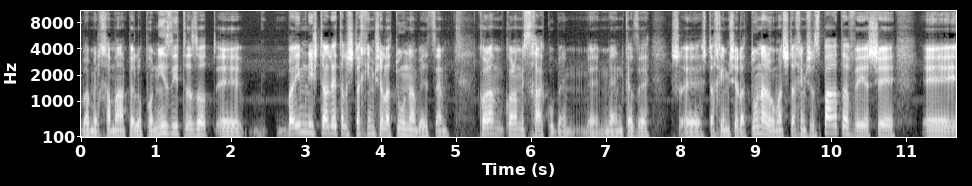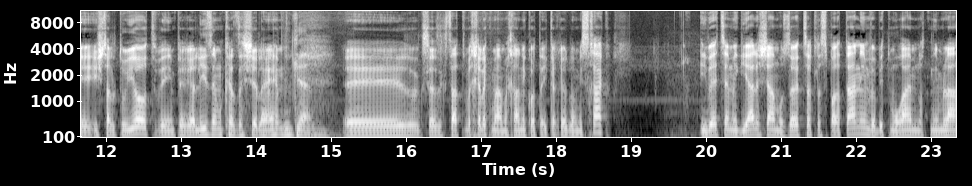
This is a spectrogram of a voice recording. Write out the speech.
במלחמה הפלופוניזית הזאת, אה, באים להשתלט על שטחים של אתונה בעצם. כל כל המשחק הוא במעין כזה אה, שטחים של אתונה לעומת שטחים של ספרטה ויש אה, אה, השתלטויות ואימפריאליזם כזה שלהם. כן. אה, שזה קצת חלק מהמכניקות העיקריות במשחק. היא בעצם מגיעה לשם, עוזרת קצת לספרטנים, ובתמורה הם נותנים לה,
